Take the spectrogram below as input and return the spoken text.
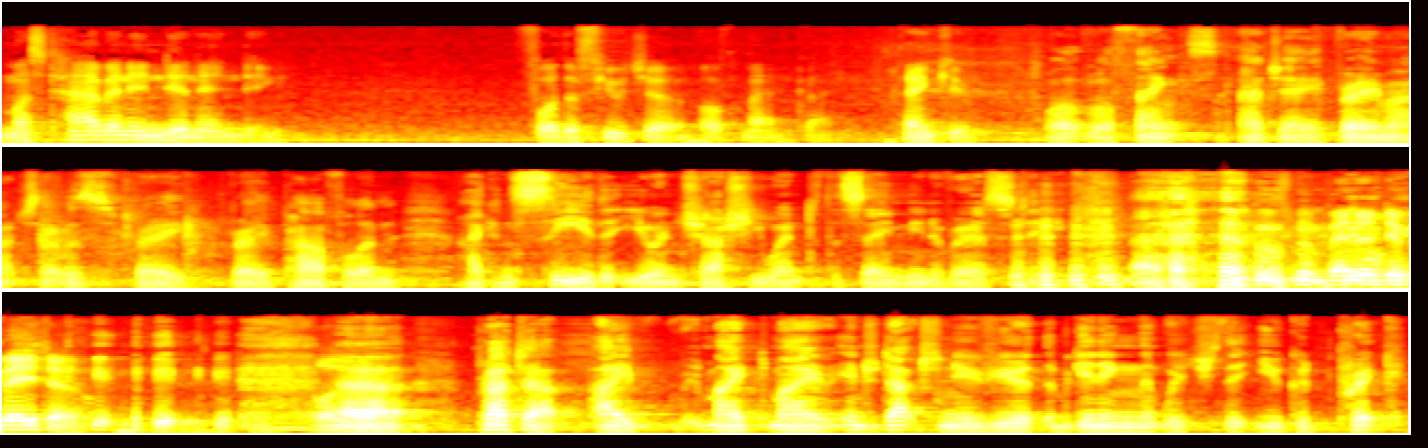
must have an Indian ending for the future of mankind. Thank you. Well, well, thanks, Ajay, very much. That was very, very powerful. And I can see that you and Shashi went to the same university. the better debater. uh, Pratap, I, my, my introduction of you at the beginning, that, which that you could prick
